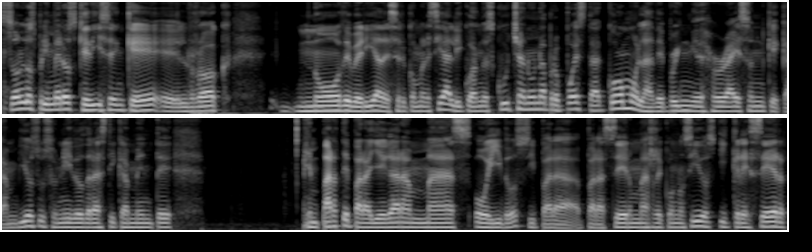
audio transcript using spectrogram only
son los primeros que dicen que el rock no debería de ser comercial. Y cuando escuchan una propuesta como la de Bring Me the Horizon que cambió su sonido drásticamente en parte para llegar a más oídos y para, para, ser más reconocidos y crecer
